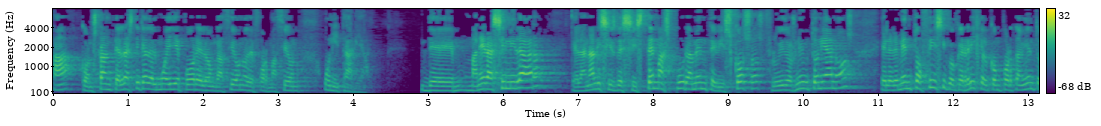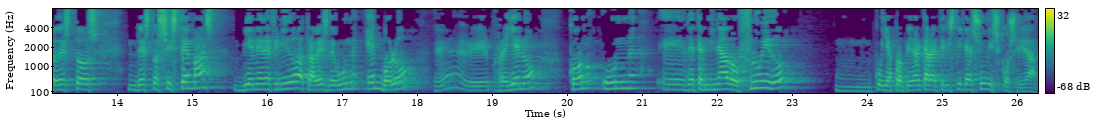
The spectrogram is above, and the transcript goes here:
a constante elástica del muelle por elongación o deformación unitaria. De manera similar, el análisis de sistemas puramente viscosos, fluidos newtonianos, el elemento físico que rige el comportamiento de estos de estos sistemas viene definido a través de un émbolo eh, eh, relleno con un eh, determinado fluido cuya propiedad característica es su viscosidad.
